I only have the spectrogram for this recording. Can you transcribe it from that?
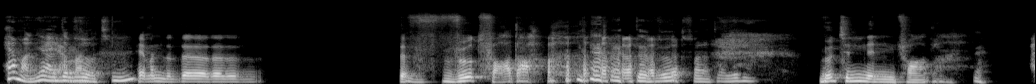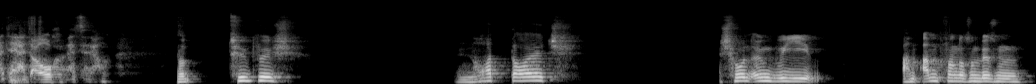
Hermann, ja, der Hermann. Wirt. Mhm. Hermann, der, der, der, der Wirtvater. der Wirtvater, genau. Wirtinnenvater. Ja. Ah, Der hat auch, hat auch so typisch norddeutsch, schon irgendwie am Anfang noch so ein bisschen,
